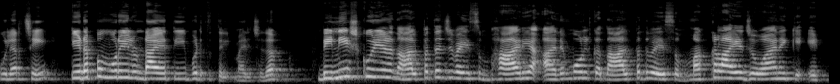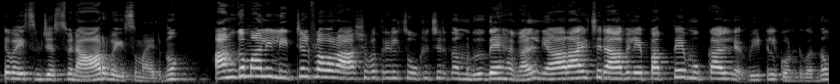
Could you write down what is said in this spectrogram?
പുലർച്ചെ കിടപ്പുമുറിയിലുണ്ടായ തീപിടുത്തത്തിൽ മരിച്ചത്. ബിനീഷ് കുര്യന് നാൽപ്പത്തഞ്ച് വയസ്സും ഭാര്യ അനുമോൾക്ക് നാൽപ്പത് വയസ്സും മക്കളായ ജോവാനയ്ക്ക് എട്ട് വയസ്സും ജസ്വിൻ ആറ് വയസ്സുമായിരുന്നു. അങ്കമാലി ലിറ്റിൽ ഫ്ലവർ ആശുപത്രിയിൽ സൂക്ഷിച്ചിരുന്ന മൃതദേഹങ്ങൾ ഞായറാഴ്ച രാവിലെ പത്തേ മുക്കാലിന് വീട്ടിൽ കൊണ്ടുവന്നു.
